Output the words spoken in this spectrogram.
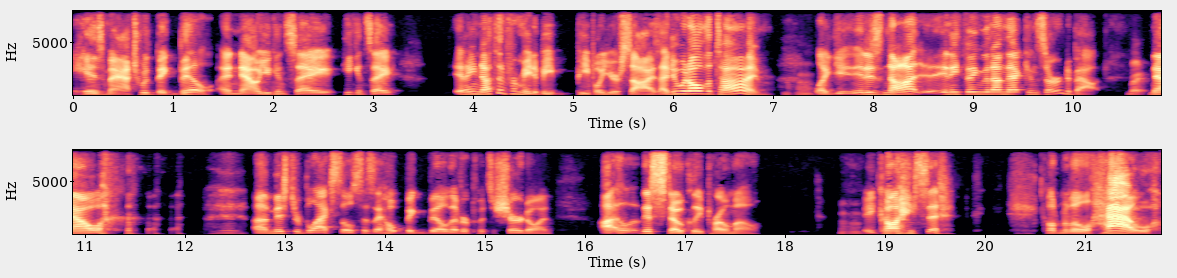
his match with Big Bill. And now you can say, he can say, it ain't nothing for me to beat people your size. I do it all the time. Mhm. Like it is not anything that I'm that concerned about. Right. Now, uh, Mr. Black still says, I hope Big Bill never puts a shirt on. I, this Stokely promo. Mhm. He called. He said, called him a little how.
